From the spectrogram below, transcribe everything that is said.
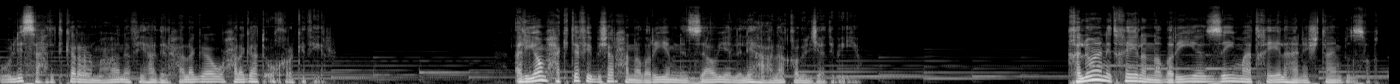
ولسه حتتكرر معانا في هذه الحلقة وحلقات أخرى كثير. اليوم حكتفي بشرح النظرية من الزاوية اللي لها علاقة بالجاذبية. خلونا نتخيل النظرية زي ما تخيلها أينشتاين بالضبط.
